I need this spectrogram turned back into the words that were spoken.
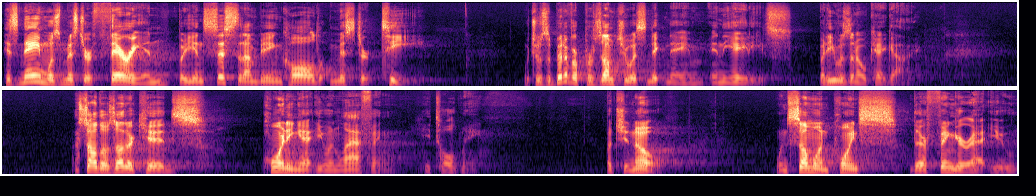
His name was Mr. Therian, but he insisted on being called Mr. T, which was a bit of a presumptuous nickname in the 80s, but he was an okay guy. I saw those other kids pointing at you and laughing, he told me. But you know, when someone points their finger at you,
